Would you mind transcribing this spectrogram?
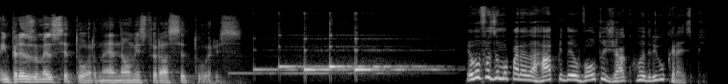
empresas do mesmo setor, né? Não misturar setores. Eu vou fazer uma parada rápida e eu volto já com o Rodrigo Crespi.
